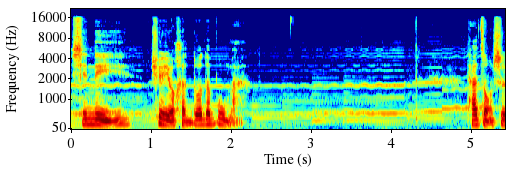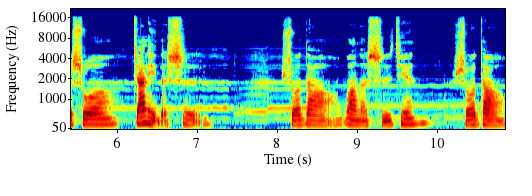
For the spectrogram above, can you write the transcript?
心里却有很多的不满。他总是说家里的事，说到忘了时间，说到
